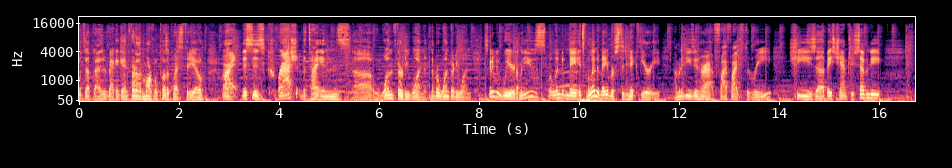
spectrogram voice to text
What's up guys, we're back again for another Marvel Puzzle Quest video. Alright, this is Crash of the Titans uh, 131, number 131. It's gonna be weird. I'm gonna use Melinda May, it's Melinda May versus Nick Fury. I'm gonna be using her at 553. She's uh, base champ 270.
